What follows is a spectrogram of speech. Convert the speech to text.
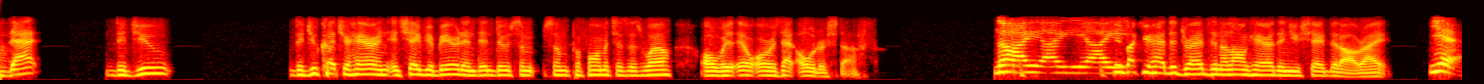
Did that? Did you? Did you cut your hair and, and shave your beard and then do some some performances as well, or was, or is that older stuff? no, I I I It seems like you had the dreads and the long hair, then you shaved it all, right? yeah.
